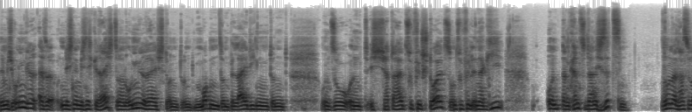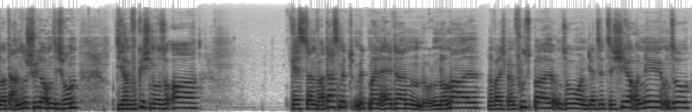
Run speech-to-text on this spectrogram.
nämlich unge also nicht nämlich nicht gerecht, sondern ungerecht und, und mobbend und beleidigend und, und so. Und ich hatte halt zu viel Stolz und zu viel Energie und dann kannst du da nicht sitzen. Und dann hast du Leute, andere Schüler um dich rum, die haben wirklich nur so, oh, gestern war das mit, mit meinen Eltern normal, dann war ich beim Fußball und so und jetzt sitze ich hier, oh nee und so.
